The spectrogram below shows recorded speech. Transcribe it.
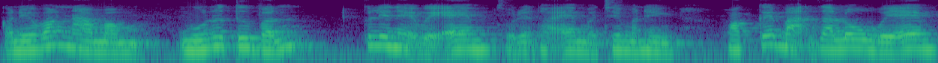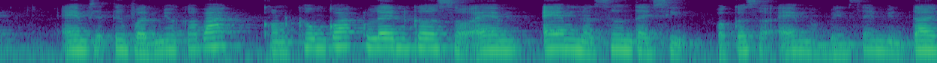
Còn nếu bác nào mà muốn được tư vấn cứ liên hệ với em số điện thoại em ở trên màn hình hoặc kết bạn zalo với em. Em sẽ tư vấn cho các bác. Còn không các lên cơ sở em. Em là sơn tài xỉu và cơ sở em ở bến xe miền tây.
